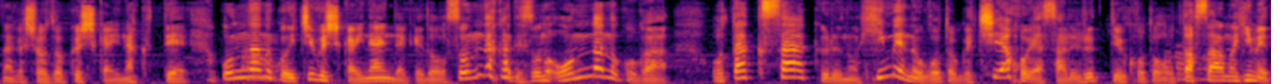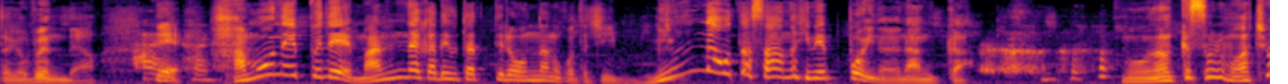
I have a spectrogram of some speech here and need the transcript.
なんか所属しかいなくて女の子一部しかいないんだけど、その中でその女の子がオタクサークルの姫のごとくチヤホヤされるっていうことをオタサーの姫と呼ぶんだよ。で、はいはい。ハモネプで真ん中で歌ってる女の子たちみんなオタサーの姫っぽいのよなんか。もうなんかそれも超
